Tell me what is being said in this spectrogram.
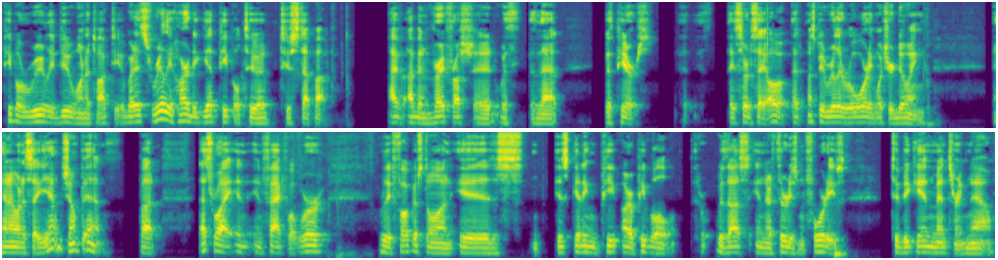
people really do want to talk to you. But it's really hard to get people to to step up. I've I've been very frustrated with, that with peers. They sort of say, "Oh, that must be really rewarding what you're doing," and I want to say, "Yeah, jump in." But that's why, in in fact, what we're really focused on is is getting pe- our people with us in their 30s and 40s to begin mentoring now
